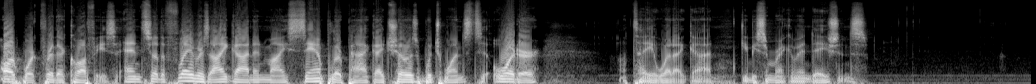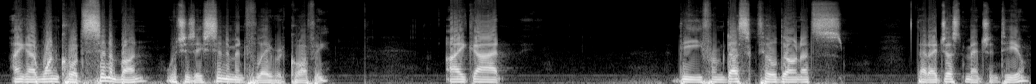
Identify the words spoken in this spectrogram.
artwork for their coffees. And so the flavors I got in my sampler pack, I chose which ones to order. I'll tell you what I got. Give you some recommendations. I got one called Cinnabon, which is a cinnamon flavored coffee. I got the From Dusk Till Donuts that I just mentioned to you.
